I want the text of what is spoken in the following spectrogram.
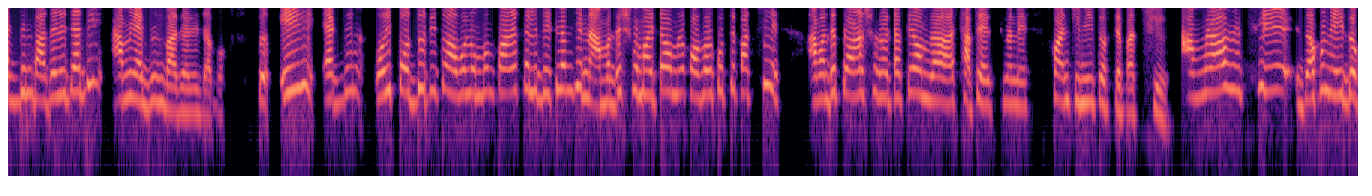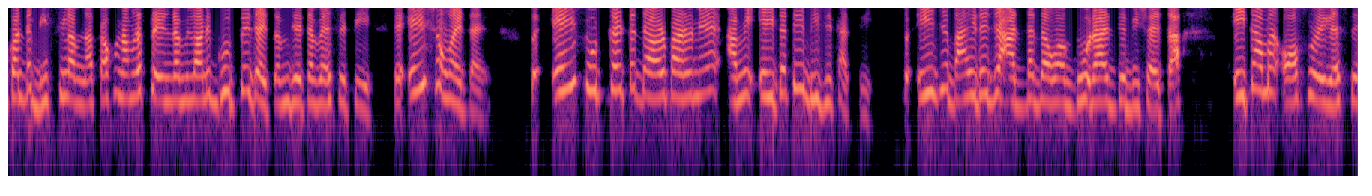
একদিন বাজারে যাবি, আমি একদিন বাজারে যাব। তো এই একদিন ওই পদ্ধতিতে অবলম্বন করার ফলে দেখলাম যে না, আমাদের সময়টাও আমরা কভার করতে পারছি, আমাদের পড়াশোনাটাকেও আমরা সাথে মানে কন্টিনিউ করতে পারছি। আমরা হচ্ছে যখন এই দোকানটা দিছিলাম না, তখন আমরা ফ্রেন্ডরা মিলে অনেক ঘুরতে যাইতাম যেটা বেসিটি এই সময়টায়। তো এই ফুড কার্টটা দেওয়ার কারণে আমি এইটাতেই বিজি থাকি। তো এই যে বাইরে যে আড্ডা দেওয়া, ঘোরার যে বিষয়টা এইটা আমার অফ হয়ে গেছে।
